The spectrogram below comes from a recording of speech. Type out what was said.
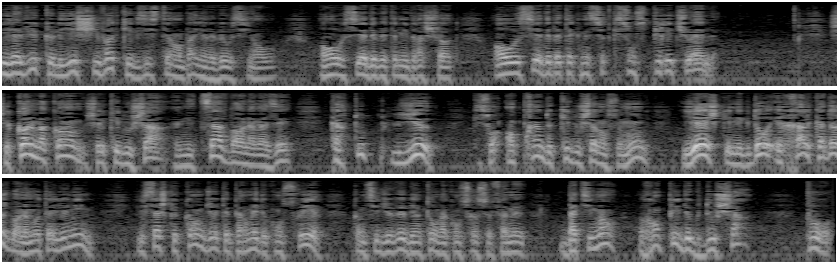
il a vu que les yeshivot qui existaient en bas, il y en avait aussi en haut. En haut aussi, il y a des bêtes midrashot. En haut aussi, il y a des bêtes qui sont spirituels. Chez Kol Makom, chez Kedusha, Nitzav Baolamazé, car tout lieu qui soit empreint de Kedusha dans ce monde, Yesh Kenegdo et Chal Kadosh Baolamot. Il sache que quand Dieu te permet de construire, comme si Dieu veut, bientôt on va construire ce fameux bâtiment rempli de Gdusha pour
